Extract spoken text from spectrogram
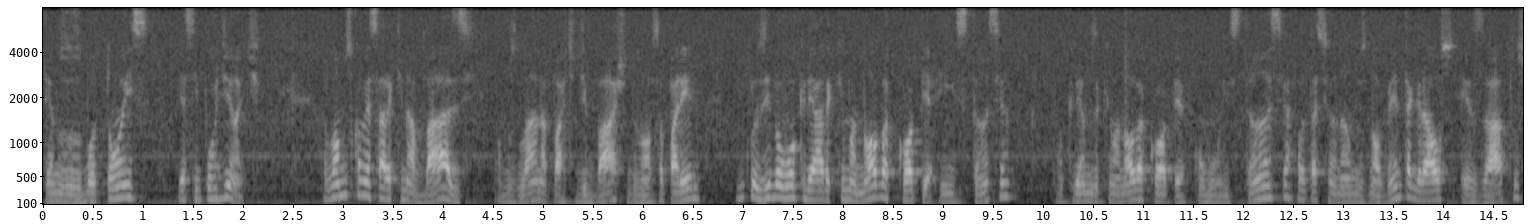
temos os botões e assim por diante. Então vamos começar aqui na base, vamos lá na parte de baixo do nosso aparelho, inclusive eu vou criar aqui uma nova cópia em instância, Então criamos aqui uma nova cópia como instância, rotacionamos 90 graus exatos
